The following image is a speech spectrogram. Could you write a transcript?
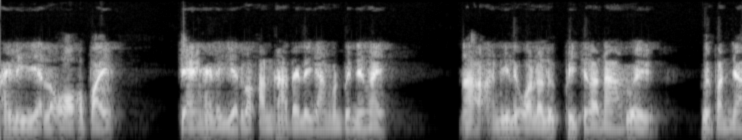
ให้ละเอียดละออเข้าไป แจ้งให้ละเอียดว่าขันห้าแต่ละอย่างมันเป็นยังไง อ่า อันนี้เรียกว่าระลึกพิจารณาด้วยด้วยปัญญา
